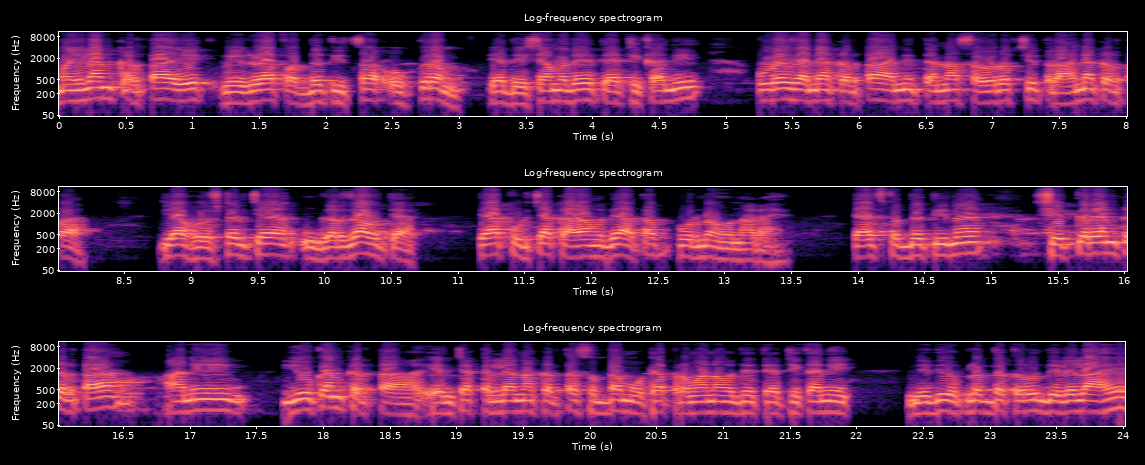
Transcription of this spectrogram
महिलांकरता एक वेगळ्या पद्धतीचा उपक्रम या देशामध्ये त्या ठिकाणी पुढे जाण्याकरता आणि त्यांना संरक्षित राहण्याकरता ज्या हॉस्टेलच्या गरजा होत्या त्या पुढच्या काळामध्ये आता पूर्ण होणार आहे. त्याच पद्धतीनं शेतकऱ्यांकरता आणि युवकांकरता यांच्या कल्याणाकरता सुद्धा मोठ्या प्रमाणामध्ये त्या ठिकाणी निधी उपलब्ध करून दिलेला आहे.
